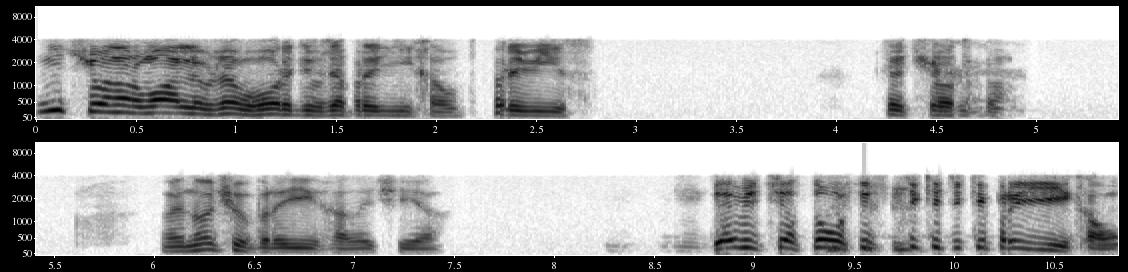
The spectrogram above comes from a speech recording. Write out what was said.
Нічого нормально, вже в городі вже приїхав, привіз. Все чітко. Ви ночі приїхали чи як? Я від часу тільки-тільки приїхав.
